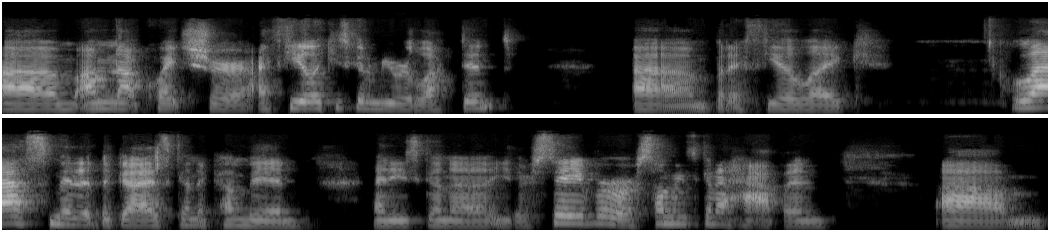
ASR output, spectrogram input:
Um, I'm not quite sure. I feel like he's going to be reluctant, um, but I feel like last minute the guy's going to come in and he's going to either save her or something's going to happen. Um,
